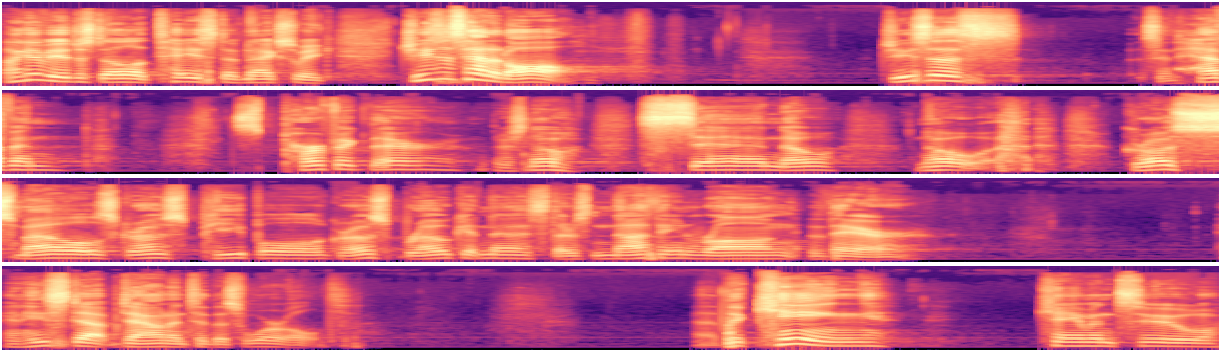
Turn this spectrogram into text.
I'll give you just a little taste of next week. Jesus had it all. Jesus is in heaven. It's perfect there. There's no sin, no, no gross smells, gross people, gross brokenness. There's nothing wrong there and he stepped down into this world. Uh, the king came into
